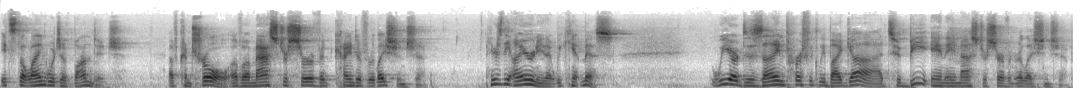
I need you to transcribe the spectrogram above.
It's the language of bondage of control, of a master servant kind of relationship. Here's the irony that we can't miss we are designed perfectly by God to be in a master servant relationship.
